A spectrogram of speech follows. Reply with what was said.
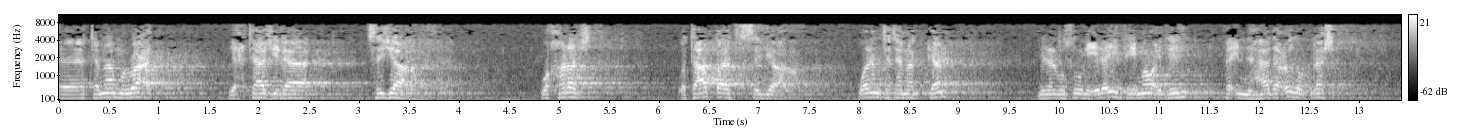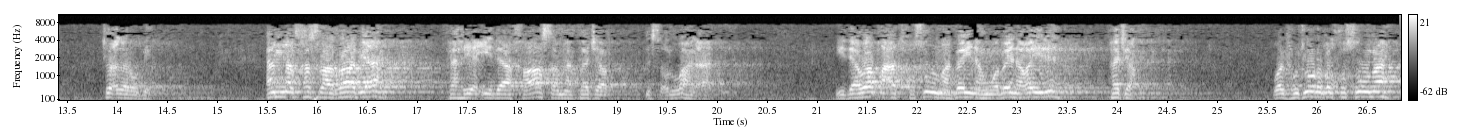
آه، تمام الوعد يحتاج إلى سيارة وخرجت وتعطلت السيارة ولم تتمكن من الوصول إليه في موعده فإن هذا عذر لا شك تعذر به. أما الخصلة الرابعة فهي إذا خاصم فجر نسأل الله العافية. إذا وقعت خصومة بينه وبين غيره فجر. والفجور بالخصومة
